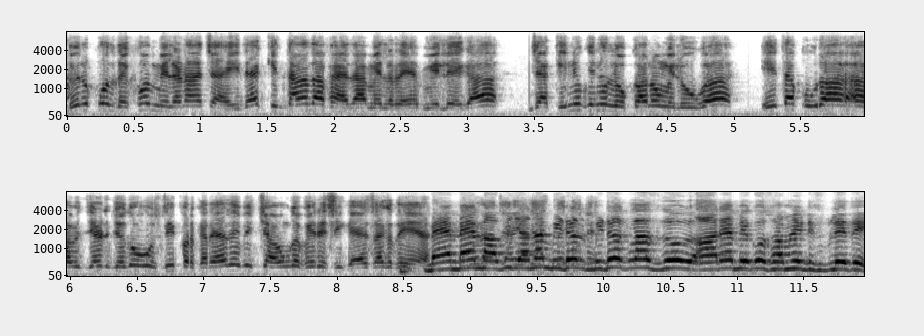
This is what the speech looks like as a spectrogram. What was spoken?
ਬਿਲਕੁਲ ਦੇਖੋ ਮਿਲਣਾ ਚਾਹੀਦਾ ਕਿੱਦਾਂ ਦਾ ਫਾਇਦਾ ਮਿਲ ਰਿਹਾ ਮਿਲੇਗਾ ਜਾਂ ਕਿਹਨੂੰ ਕਿਹਨੂੰ ਲੋਕਾਂ ਨੂੰ ਮਿਲੂਗਾ ਇਹ ਤਾਂ ਪੂਰਾ ਜਦ- ਉਸ ਦੀ ਪ੍ਰਕਿਰਿਆ ਦੇ ਵਿੱਚ ਆਉਂਗੇ ਫਿਰ ਅਸੀਂ ਕਹਿ ਸਕਦੇ ਹਾਂ। ਮੈਂ ਮੈਂ ਮਾਫੀ ਚਾਹਨਾ ਮਿਡਲ ਮਿਡਲ ਕਲਾਸ ਜੋ ਆ ਰਿਹਾ ਮੇਰੇ ਕੋਲ ਸਾਹਮਣੇ ਡਿਸਪਲੇ ਤੇ।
